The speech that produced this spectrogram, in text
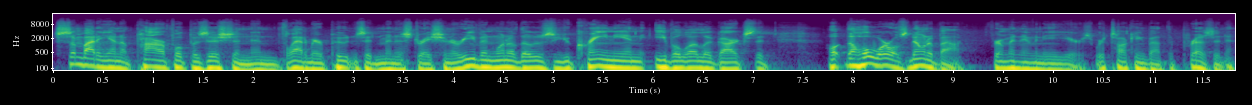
somebody in a powerful position in Vladimir Putin's administration, or even one of those Ukrainian evil oligarchs that ho- the whole world's known about for many, many years. We're talking about the president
